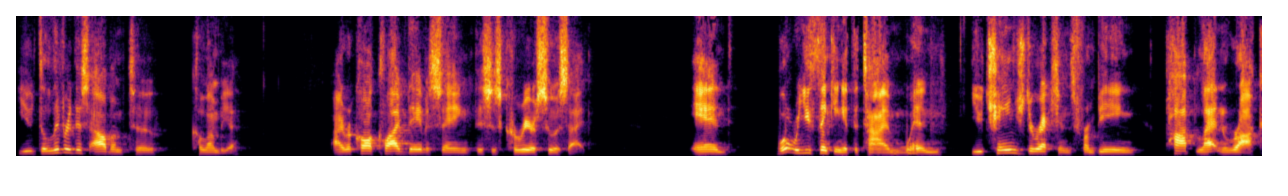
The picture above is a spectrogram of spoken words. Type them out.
you delivered this album to Columbia, I recall Clive Davis saying, This is career suicide. And what were you thinking at the time when you changed directions from being pop Latin rock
